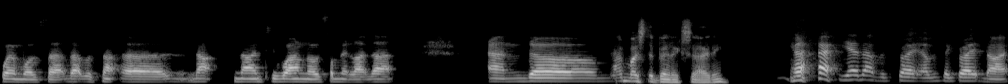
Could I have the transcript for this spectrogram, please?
when was that that was not uh not 91 or something like that and um That must have been exciting. yeah, that was great. That was a great night.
